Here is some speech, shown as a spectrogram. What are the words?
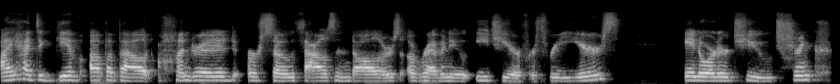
I had to give up about a hundred or so thousand dollars of revenue each year for three years in order to shrink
